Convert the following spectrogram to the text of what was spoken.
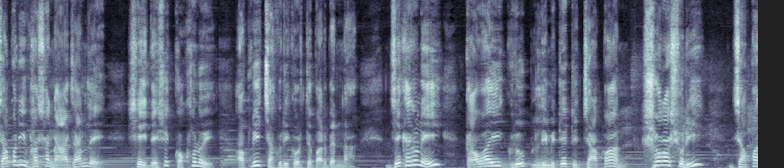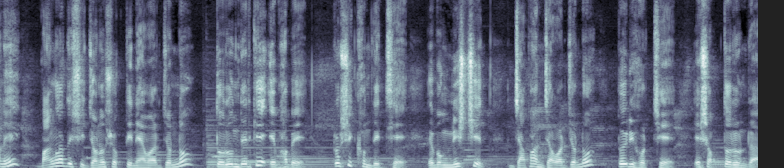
জাপানি ভাষা না জানলে সেই দেশে কখনোই আপনি চাকরি করতে পারবেন না। যে কারণেই কাওয়াই গ্রুপ লিমিটেড জাপান সরাসরি জাপানে বাংলাদেশি জনশক্তি নেওয়ার জন্য তরুণদেরকে এভাবে প্রশিক্ষণ দিচ্ছে এবং নিশ্চিত জাপান যাওয়ার জন্য তৈরি হচ্ছে এসব তরুণরা।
